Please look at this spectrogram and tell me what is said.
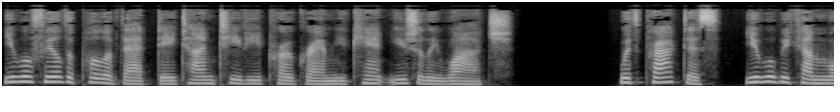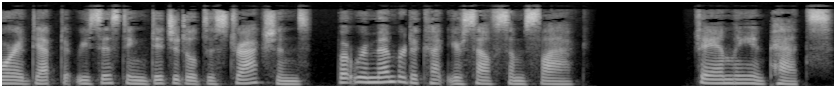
you will feel the pull of that daytime TV program you can't usually watch. With practice, you will become more adept at resisting digital distractions, but remember to cut yourself some slack. Family and pets.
